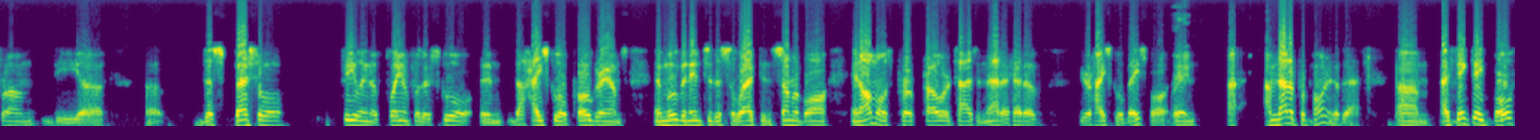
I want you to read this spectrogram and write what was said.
from the uh, uh, the special feeling of playing for their school in the high school programs and moving into the select and summer ball and almost prioritizing that ahead of your high school baseball. Right. And I, am not a proponent of that. Um, I think they both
